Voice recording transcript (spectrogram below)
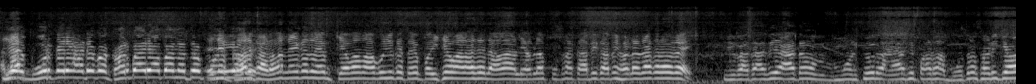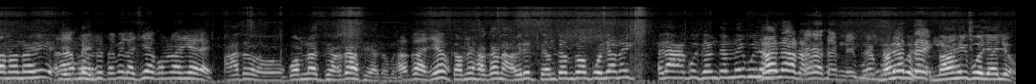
એ બોર કર્યા હાટે કોઈ ઘર બહાર આવવા નતો એટલે ઘર કાઢવા નહીં કે એમ કહેવા માંગુ છું કે તમે પૈસા વાળા છે લાવા લેબડા કૂકના કાપી કાપી હડા ના કરો રે ઈ વાત આજે આ તો મોણસો આયા છે પાડવા હું તો સડી કહેવાનો નહીં એટલે તમે લજ્યા ગમના છે આ તો ગોમના હગા છે આ તો બધા. છે તમે હગા ના આવી તેમ તેમ તો બોલ્યા નહીં. એટલે આગુ જેમ તેમ નહીં બોલ્યા? ના ના સાહેબ નહીં બોલ્યા નહીં. નહીં બોલ્યા લ્યો.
